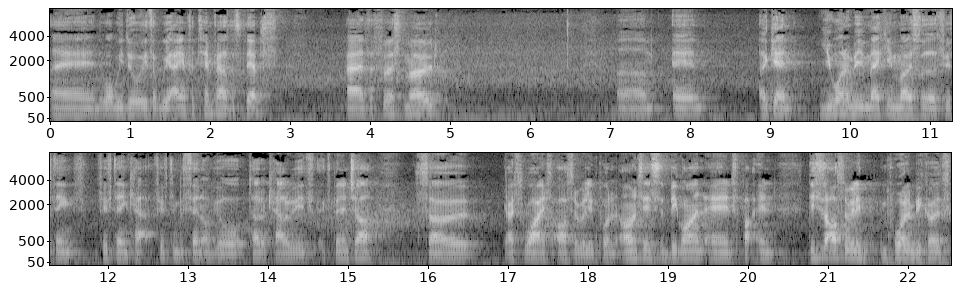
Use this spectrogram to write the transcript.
and what we do is that we aim for 10,000 steps as the first mode um, and again, you want to be making most of the 15, 15, 15% of your total calories expenditure. So that's why it's also really important. Honestly, it's a big one, and and this is also really important because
